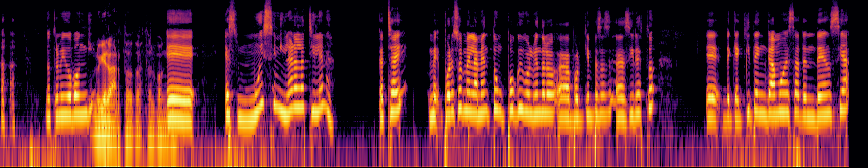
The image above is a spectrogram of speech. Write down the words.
nuestro amigo Bongi, Lo quiero harto todo esto el bongo. eh, es muy similar a la chilena. ¿Cachai? Me- por eso me lamento un poco y volviéndolo a por qué empecé a decir esto, eh, de que aquí tengamos esa tendencia,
